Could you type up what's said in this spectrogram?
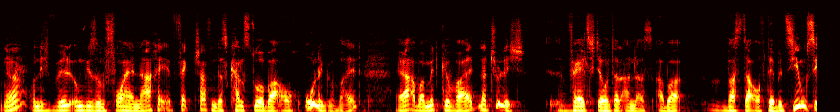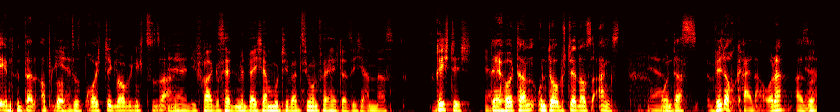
ne? und ich will irgendwie so einen Vorher-Nachher-Effekt schaffen. Das kannst du aber auch ohne Gewalt. Ja, aber mit Gewalt natürlich verhält sich der Hund dann anders. Aber was da auf der Beziehungsebene dann abläuft, ja. das bräuchte, glaube ich, nicht zu sagen. Ja, die Frage ist halt, mit welcher Motivation verhält er sich anders? Richtig. Ja. Der hört dann unter Umständen aus Angst. Und das will doch keiner, oder? Also,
